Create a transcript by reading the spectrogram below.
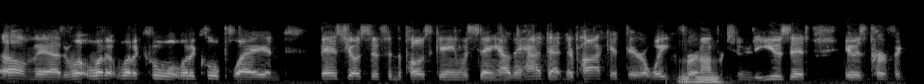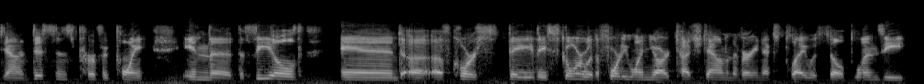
oh man, what what a, what a cool what a cool play. And Vance Joseph in the post game was saying how they had that in their pocket. They were waiting for mm-hmm. an opportunity to use it. It was perfect down and distance, perfect point in the the field. And uh, of course, they they score with a 41 yard touchdown on the very next play with Philip Lindsay,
